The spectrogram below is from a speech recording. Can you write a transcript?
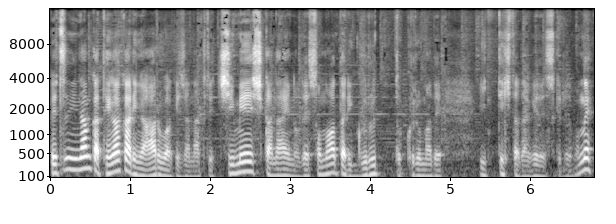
別になんか手がかりがあるわけじゃなくて地名しかないのでその辺りぐるっと車で行ってきただけですけれどもね。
